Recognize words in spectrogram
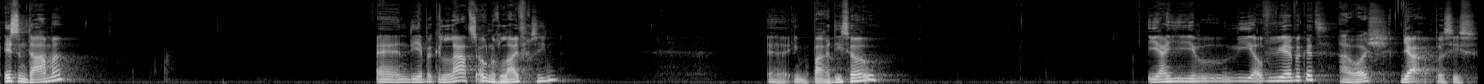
is een dame. En die heb ik laatst ook nog live gezien. Eh, in Paradiso. Ja, je- wie, over wie heb ik het? Arosh. Ja, precies.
